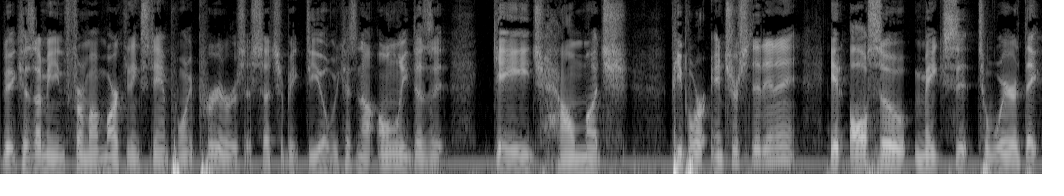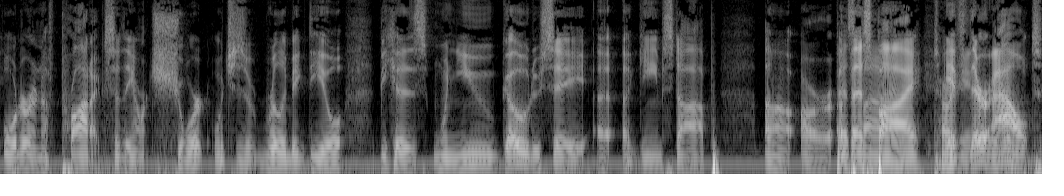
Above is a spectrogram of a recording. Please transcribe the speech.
Because I mean, from a marketing standpoint, pre-orders are such a big deal because not only does it gauge how much people are interested in it, it also makes it to where they order enough products so they aren't short, which is a really big deal. Because when you go to say a, a GameStop uh, or Best a Best Buy, Buy, Target, if they're out.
